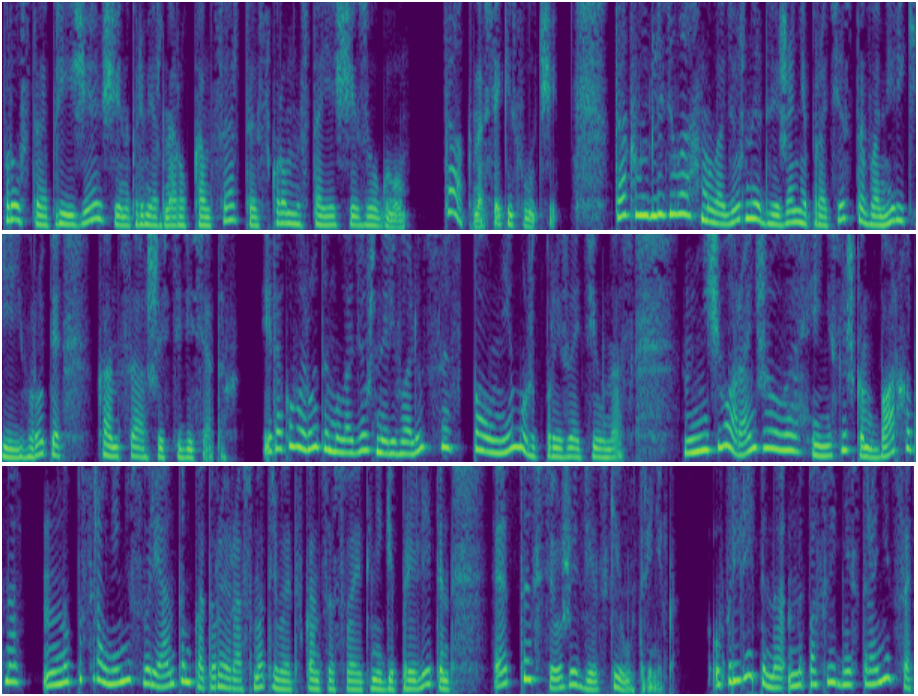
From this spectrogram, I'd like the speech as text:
просто приезжающие, например, на рок-концерты, скромно стоящие за углом. Так, на всякий случай. Так выглядело молодежное движение протеста в Америке и Европе конца 60-х. И такого рода молодежная революция вполне может произойти у нас. Ничего оранжевого и не слишком бархатно, но по сравнению с вариантом, который рассматривает в конце своей книги Прилепин, это все же детский утренник. У Прилепина на последней странице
